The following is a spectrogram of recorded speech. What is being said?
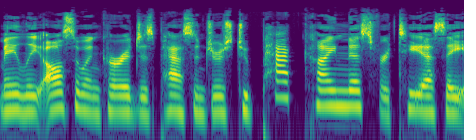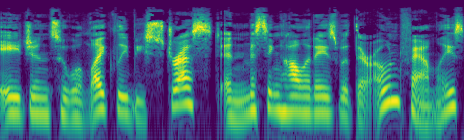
Mayle also encourages passengers to pack kindness for TSA agents who will likely be stressed and missing holidays with their own families.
